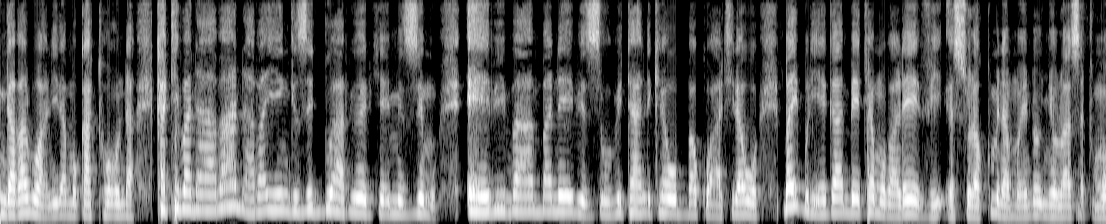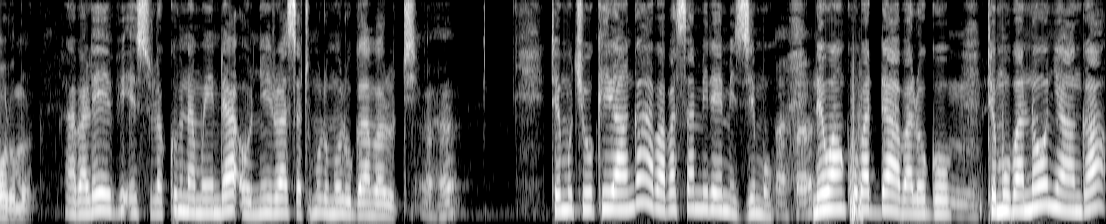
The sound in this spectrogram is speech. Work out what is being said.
nga balwanira mu katonda. Kati bano abaana abayingiziddwabyo ebyemizimu ebibamba n'ebizibu bitandikirawo bakwatirawo. Bayibuli egamba etya mu baleevi essula 19 olunyo lwasatu mu olumu? Abaleevi essula 19 olunyi lwasatu mu lumu olugamba luti temukyukiranga abo abasamira emizimu newankubadde abalogo. Mm. temubanoonyanga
